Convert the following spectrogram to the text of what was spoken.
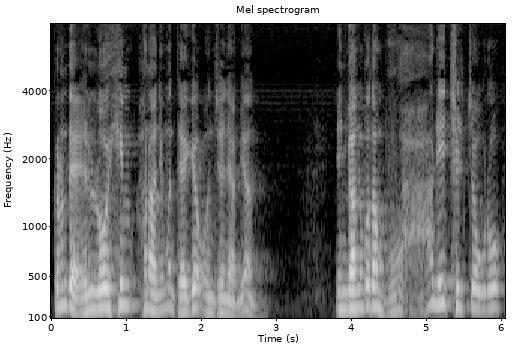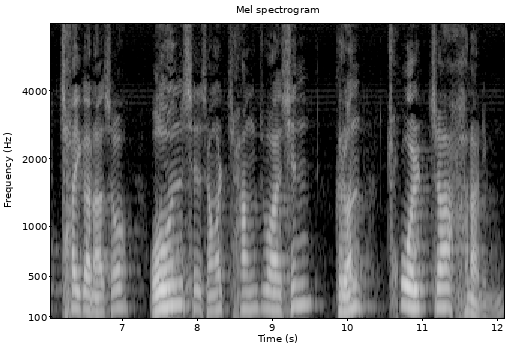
그런데 엘로힘 하나님은 대개 언제냐면 인간보다 무한히 질적으로 차이가 나서 온 세상을 창조하신 그런 초월자 하나님,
